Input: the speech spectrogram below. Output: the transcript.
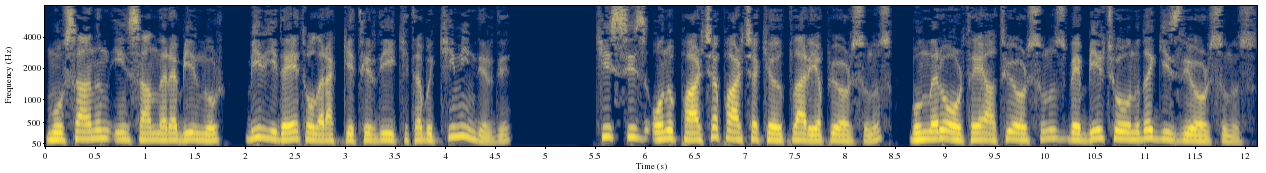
Musa'nın insanlara bir nur, bir hidayet olarak getirdiği kitabı kim indirdi? Ki siz onu parça parça kağıtlar yapıyorsunuz, bunları ortaya atıyorsunuz ve birçoğunu da gizliyorsunuz.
